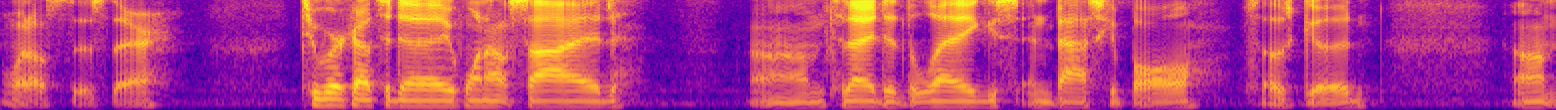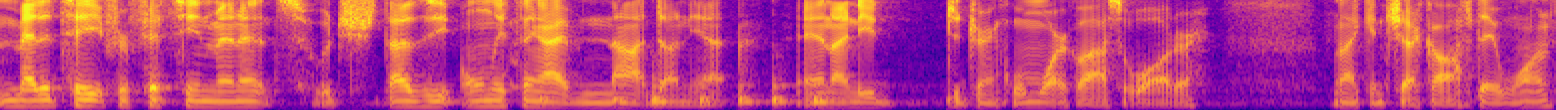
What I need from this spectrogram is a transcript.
what else is there? Two workouts a day, one outside. Um, today I did the legs and basketball, so that was good. Um, meditate for 15 minutes, which that's the only thing I have not done yet, and I need to drink one more glass of water, and I can check off day one.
